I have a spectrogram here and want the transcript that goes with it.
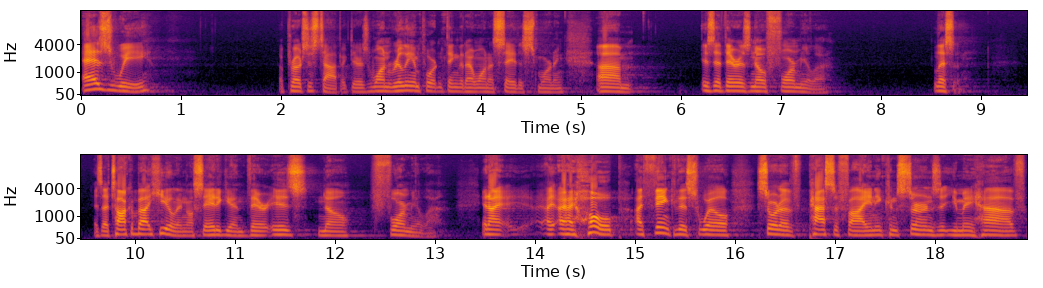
as we approach this topic, there's one really important thing that I want to say this morning um, is that there is no formula. Listen, as I talk about healing, I'll say it again there is no formula. And I, I, I, hope, I think this will sort of pacify any concerns that you may have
